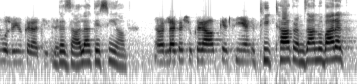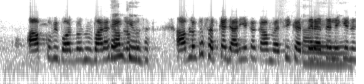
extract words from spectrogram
बोल रही हूँ कराची से। गजाला कैसी हैं आप? और अल्लाह का शुक्र है आप कैसी हैं? ठीक ठाक रमज़ान मुबारक। आपको भी बहुत बहुत मुबारक। आप लोग तो आप लोग तो सदका जारिया का काम वैसे ही करते रहते हैं लेकिन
